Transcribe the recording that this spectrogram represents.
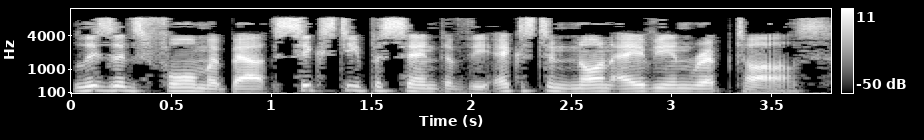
Lizards form about 60% of the extant non-avian reptiles.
